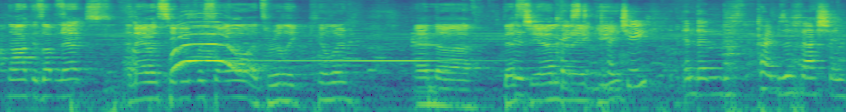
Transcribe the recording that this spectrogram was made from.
Knock Knock is up next, and they have a CD for sale. It's really killer. And uh, There's DCM Country, and then Crimes of Fashion.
